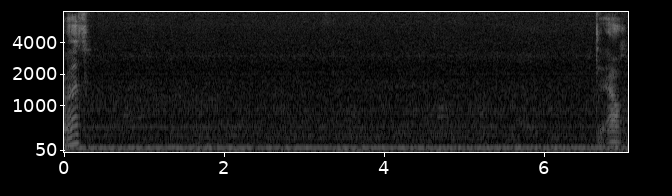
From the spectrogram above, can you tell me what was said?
What? The hell?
